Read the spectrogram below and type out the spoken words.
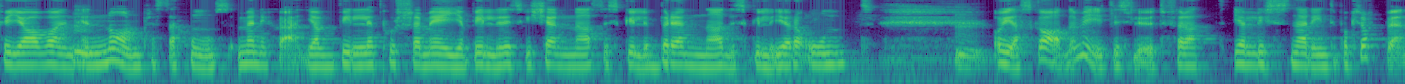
För jag var en enorm prestationsmänniska. Jag ville pusha mig, jag ville det skulle kännas, det skulle bränna, det skulle göra ont. Och jag skadade mig ju till slut för att jag lyssnade inte på kroppen,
